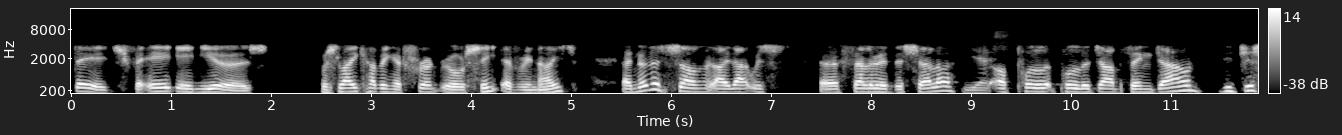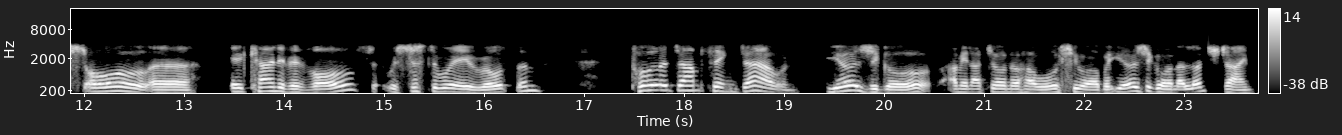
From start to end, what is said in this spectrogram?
stage for 18 years was like having a front row seat every night. Another song like that was uh, Fella in the Cellar Yes. or Pull, pull the Damn Thing Down. They just all, uh, it kind of evolved. It was just the way he wrote them. Pull the Damn Thing Down. Years ago, I mean, I don't know how old you are, but years ago on a lunchtime,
